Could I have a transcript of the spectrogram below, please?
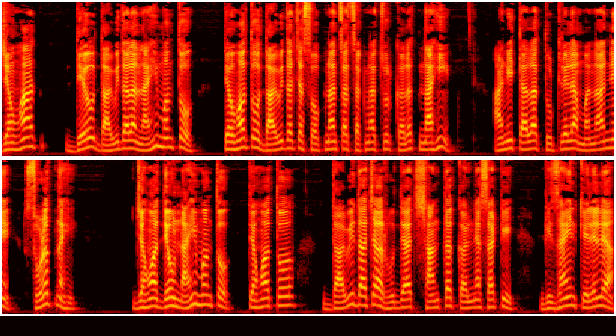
जेव्हा देव दाविदाला नाही म्हणतो तेव्हा तो दाविदाच्या स्वप्नाचा चकनाचूर करत नाही आणि त्याला तुटलेल्या मनाने सोडत नाही. जेव्हा देव नाही म्हणतो तेव्हा तो दाविदाच्या हृदयात शांत करण्यासाठी डिझाईन केलेल्या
